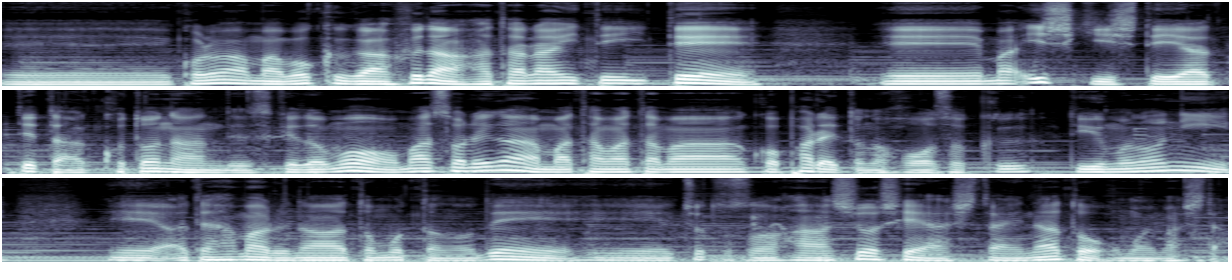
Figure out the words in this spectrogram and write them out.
えー、これはまあ僕が普段働いていて、えー、まあ、意識してやってたことなんですけども、まあ、それがまたまたまこうパレットの法則っていうものに、えー、当てはまるなと思ったので、えちょっとその話をシェアしたいなと思いました。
